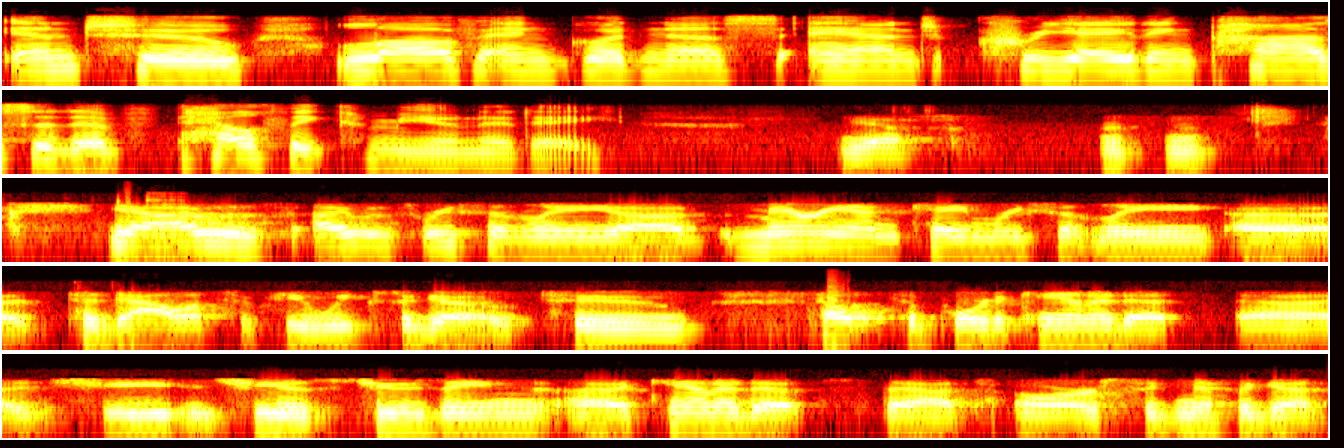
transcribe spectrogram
into love and goodness and creating positive, healthy community. Yes. Mm-hmm. Yeah, I was. I was recently. Uh, Marianne came recently uh, to Dallas a few weeks ago to help support a candidate. Uh, she she is choosing uh, candidates that are significant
